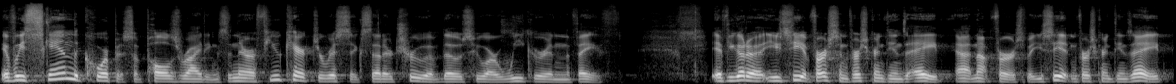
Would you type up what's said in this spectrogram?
If we scan the corpus of Paul's writings, then there are a few characteristics that are true of those who are weaker in the faith. If you go to, you see it first in 1 Corinthians 8, uh, not first, but you see it in 1 Corinthians 8,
